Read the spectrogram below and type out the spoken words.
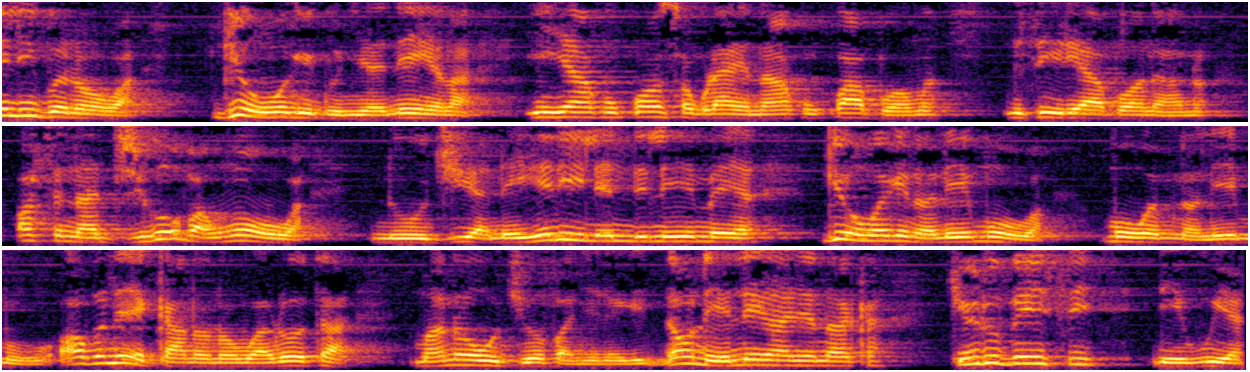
eluigwe n'ụwa gị onwe gị gụnyere n'ihi na ihe akwụkwọ nsọ gwara anyị na akwụkwọ abụọma isi iri abụọ na anọ ọ sị na jehova nwe ụwa na uju ya na ihe niile ndị n'ime ya gị onwe gị nọ n'ime ụwa ma onwe m nọ n'ime ụwa. Ọ bụ na ị ka nọ n'ụwa ruo taa mana ọwụ jehova nyere gị na ọ na-ele gị anya n'aka ka irube isi na iwu ya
